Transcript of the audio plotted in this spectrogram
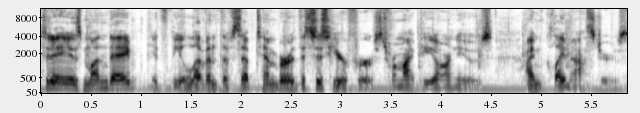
Today is Monday. It's the 11th of September. This is Here First from IPR News. I'm Clay Masters.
